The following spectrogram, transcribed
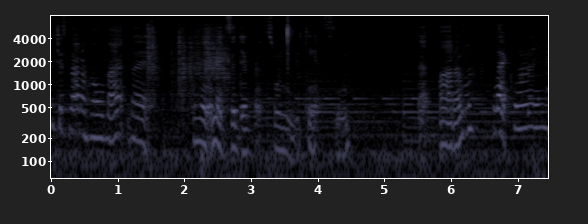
which is not a whole lot, but it makes a difference when you can't see that bottom black line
